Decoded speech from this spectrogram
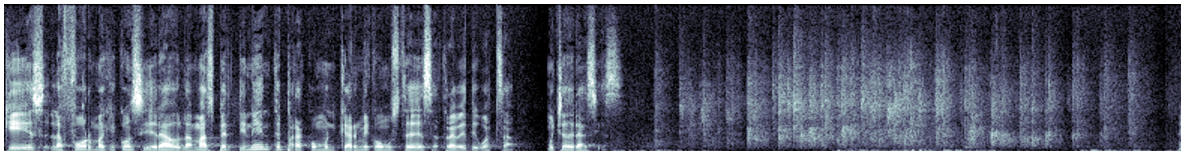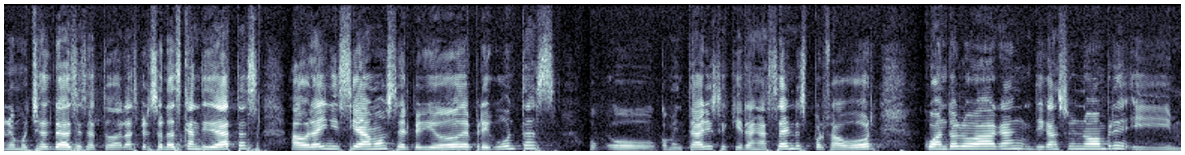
que es la forma que he considerado la más pertinente para comunicarme con ustedes a través de WhatsApp. Muchas gracias. Bueno, muchas gracias a todas las personas candidatas. Ahora iniciamos el periodo de preguntas o, comentarios que quieran hacerles. Por favor, cuando lo hagan, digan su nombre y,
